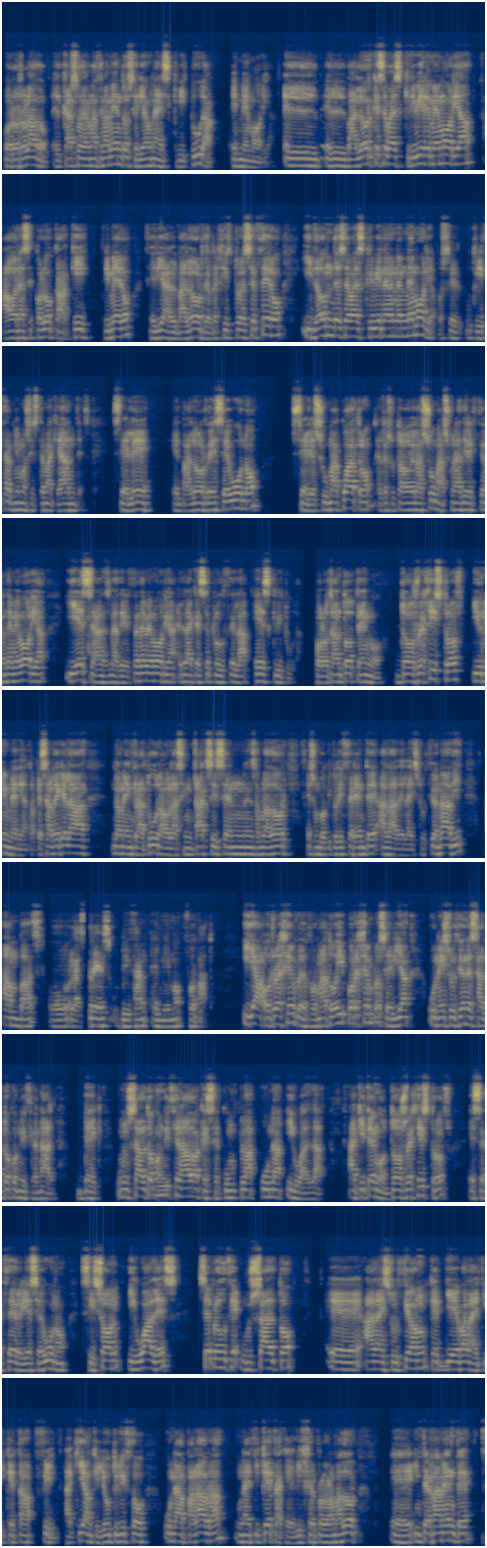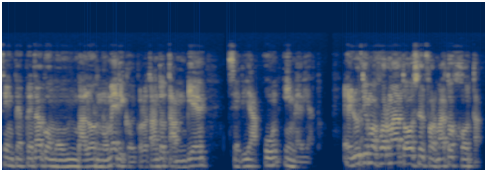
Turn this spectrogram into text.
Por otro lado, el caso de almacenamiento sería una escritura en memoria. El, valor que se va a escribir en memoria, ahora se coloca aquí primero, sería el valor del registro S0 ¿Y dónde se va a escribir en, memoria? Pues se utiliza el mismo sistema que antes. Se lee el valor de ese 1, se le suma 4, el resultado de la suma es una dirección de memoria y esa es la dirección de memoria en la que se produce la escritura. Por lo tanto, tengo dos registros y uno inmediato. A pesar de que la, nomenclatura o la sintaxis en ensamblador es un poquito diferente a la de la instrucción ADI. Ambas o las tres utilizan el mismo formato. Y ya otro ejemplo de formato I, por ejemplo, sería una instrucción de salto condicional, BEC, un salto condicionado a que se cumpla una igualdad. Aquí tengo dos registros, S0 y S1. Si son iguales, se produce un salto eh, a la instrucción que lleva la etiqueta fin. Aquí, aunque yo utilizo una palabra, una etiqueta que elige el programador, eh, internamente se interpreta como un valor numérico y por lo tanto también sería un inmediato. El último formato es el formato J.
